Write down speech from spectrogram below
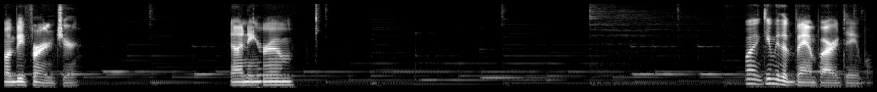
to be furniture. Dining room. What? Give me the vampire table.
